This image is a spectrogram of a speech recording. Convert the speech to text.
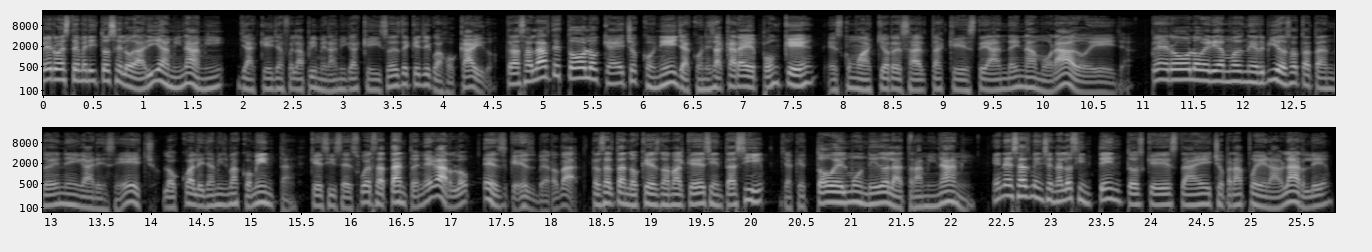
pero este mérito se lo daría a Minami, ya que ella fue la primera amiga que hizo desde que llegó a Hokkaido. Tras hablar de todo lo que ha hecho con ella, con esa cara de ponqué, es como Akio resalta que este anda enamorado de ella pero lo veríamos nervioso tratando de negar ese hecho, lo cual ella misma comenta, que si se esfuerza tanto en negarlo, es que es verdad, resaltando que es normal que se sienta así, ya que todo el mundo idolatra a Minami. En esas menciona los intentos que está hecho para poder hablarle,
